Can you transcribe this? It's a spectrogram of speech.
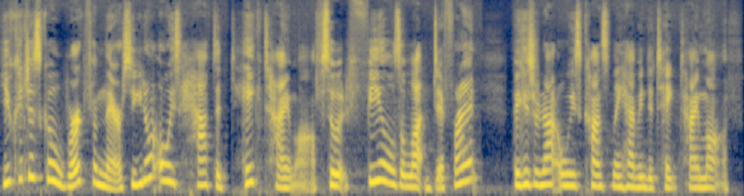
You could just go work from there. So you don't always have to take time off. So it feels a lot different because you're not always constantly having to take time off.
